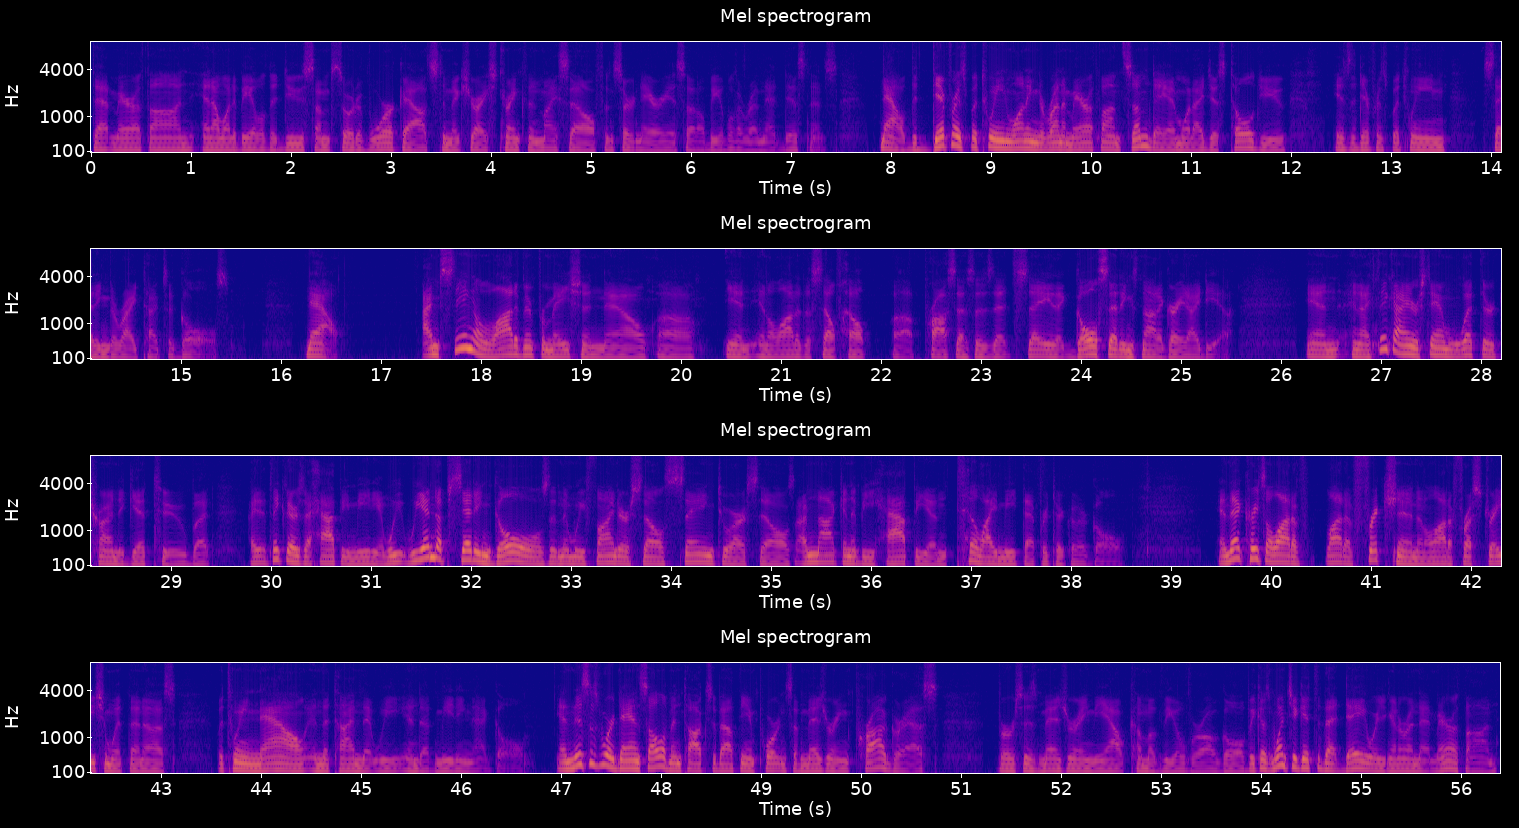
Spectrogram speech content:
that marathon and I want to be able to do some sort of workouts to make sure I strengthen myself in certain areas so that I'll be able to run that distance. Now, the difference between wanting to run a marathon someday and what I just told you is the difference between setting the right types of goals. Now, I'm seeing a lot of information now uh, in in a lot of the self help uh, processes that say that goal setting is not a great idea, and and I think I understand what they're trying to get to, but I think there's a happy medium. We, we end up setting goals and then we find ourselves saying to ourselves, I'm not going to be happy until I meet that particular goal. And that creates a lot of, lot of friction and a lot of frustration within us between now and the time that we end up meeting that goal. And this is where Dan Sullivan talks about the importance of measuring progress versus measuring the outcome of the overall goal. Because once you get to that day where you're going to run that marathon,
